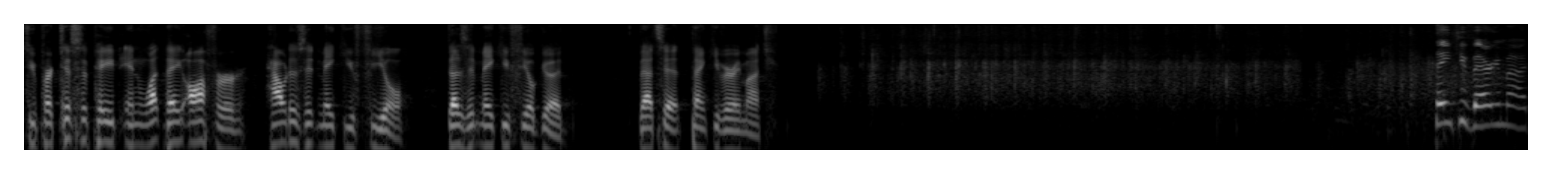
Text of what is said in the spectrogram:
to participate in what they offer. How does it make you feel? Does it make you feel good? That's it. Thank you very much. Thank you very much.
